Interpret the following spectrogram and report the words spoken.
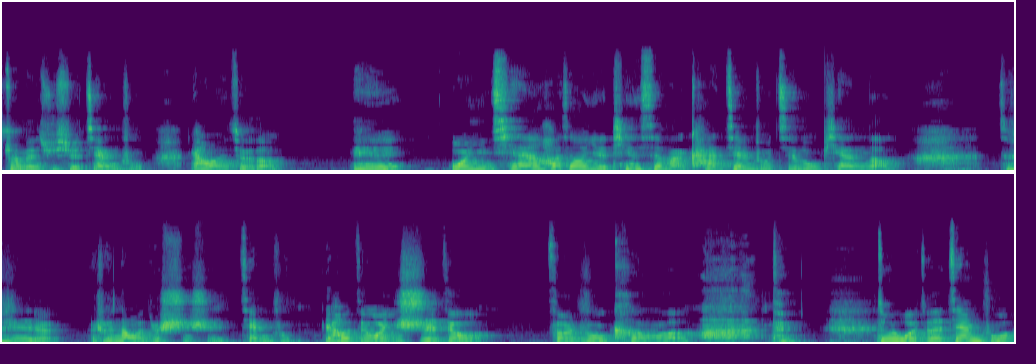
准备去学建筑，然后我就觉得，哎，我以前好像也挺喜欢看建筑纪录片的，就是我说那我就试试建筑，然后结果一试就。就入坑了，对，就是我觉得建筑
